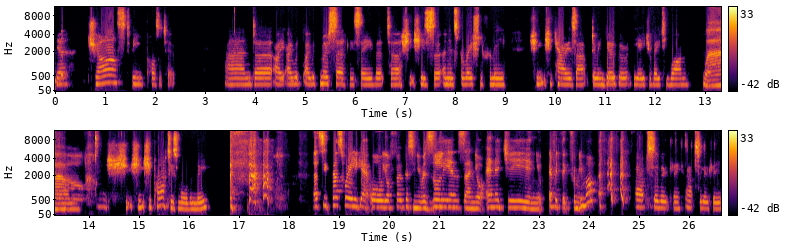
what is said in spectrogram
yeah, just be positive. And uh, I, I, would, I would most certainly say that uh, she, she's uh, an inspiration for me. She, she carries out doing yoga at the age of 81 Wow. Um, she, she, she parties more than me. that's. That's where you get all your focus and your resilience and your energy and your everything from your mom. absolutely, absolutely.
